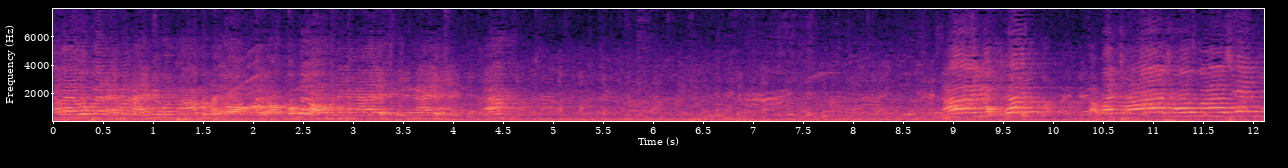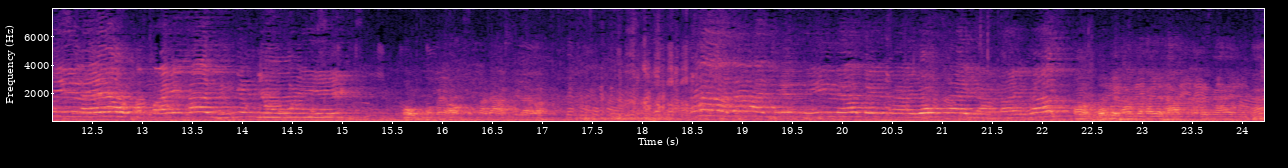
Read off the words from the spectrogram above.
อะไรว่าไปไหนมาไหนมีคนถามเมื่อไหร่ออกเมื่อไหร่ออกผมไม่ออกมันยังไงยังไงนะนายกครับถ้าประชาชนมาเช่นนี้แล้วทำไมข้าถึงยังอยู่อีก ผมผมไม่ออกผมหน้าด้านมีอะไรเปล่า ถ้าได้เช่นนี้แล้วเป็นนายกได้อย่างไรครับอ้าวผมไม่ทำแล้วใครจะทำยังไงนะ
